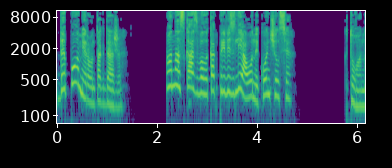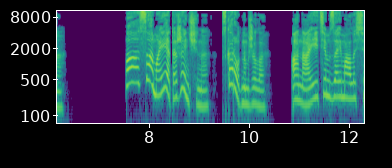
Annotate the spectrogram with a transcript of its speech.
Да помер он тогда же. Она сказывала, как привезли, а он и кончился. Кто она? А самая эта женщина в Скородном жила. Она этим займалась.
